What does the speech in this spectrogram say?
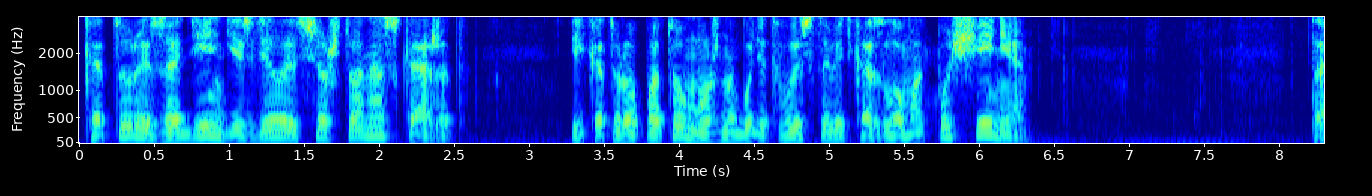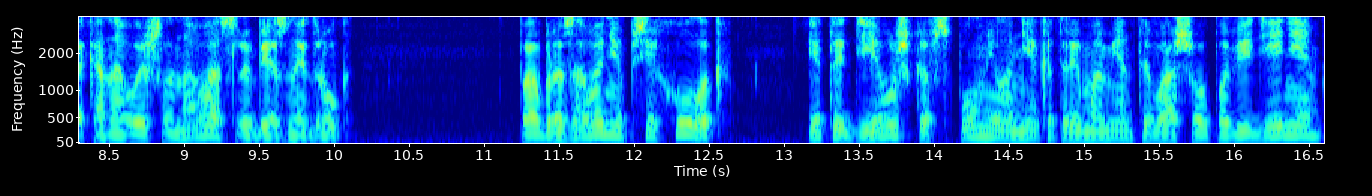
который за деньги сделает все, что она скажет, и которого потом можно будет выставить козлом отпущения. Так она вышла на вас, любезный друг. По образованию психолог, эта девушка вспомнила некоторые моменты вашего поведения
